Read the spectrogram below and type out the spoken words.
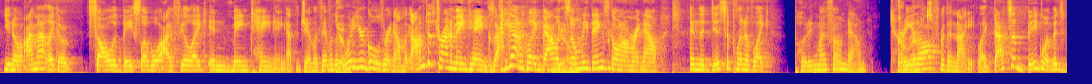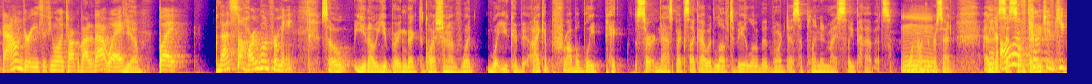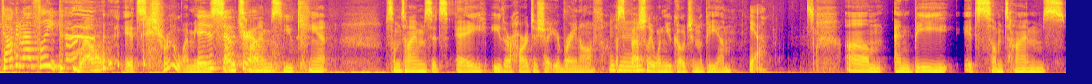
you know, I'm at like a solid base level. I feel like in maintaining at the gym. Like everyone's like, Yeah. "What are your goals right now?" I'm like, I'm just trying to maintain because I gotta like balance Yeah. so many things going on right now, and the discipline of like putting my phone down. Turning it Correct. off for the night. Like that's a big one. It's boundaries if you want to talk about it that way. yeah. But that's the hard one for me. So you know, you bring back the question of what what you could be. I could probably pick certain aspects. Like I would love to be a little bit more disciplined in my sleep habits, one hundred percent. And this all is something. coaches keep talking about sleep. Well, it's true. I mean, It is so true. sometimes you can't. Sometimes it's a either hard to shut your brain off, Mm-hmm. especially when you coach in the PM, yeah. um, and B, it's sometimes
